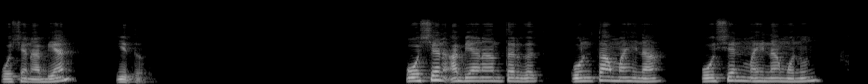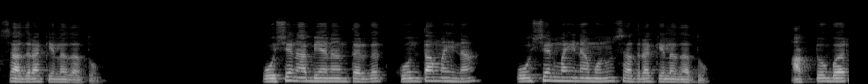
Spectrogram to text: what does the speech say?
पोषण अभियान येतं. पोषण अभियानांतर्गत कोणता महिना पोषण महिना म्हणून साजरा केला जातो? पोषण अभियानांतर्गत कोणता महिना पोषण महिना म्हणून साजरा केला जातो? ऑक्टोबर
